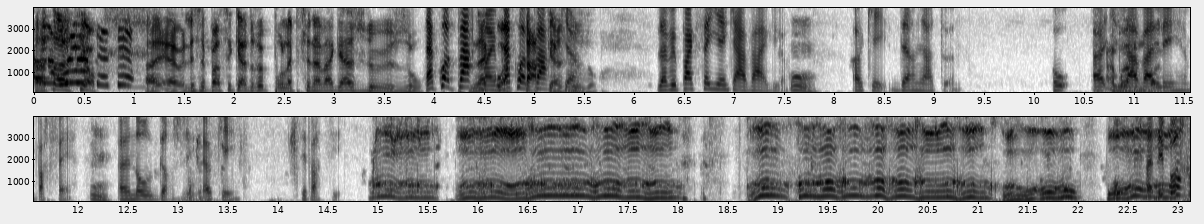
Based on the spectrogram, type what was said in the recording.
Attention. Hey, euh, laissez passer quadruple pour la piscine à 2 eaux. L'aquapark, même. L'aquapark. à deux eaux. Vous avez pas accès rien qu'à vague, là. Oh. OK, dernière toune. Oh, ah, Ah, il prends l'a avalé. Parfait. Mm. Un autre gorgé. OK. C'est parti. Oh, ça déborde.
